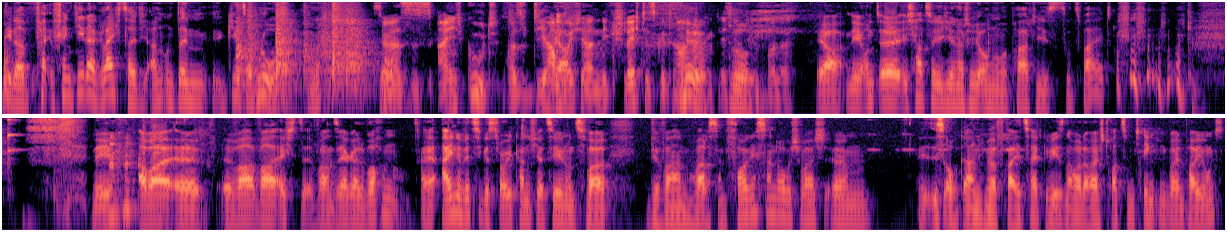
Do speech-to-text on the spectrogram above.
Nee, da fängt jeder gleichzeitig an und dann geht's auch los. Ne? So. Ja, es ist eigentlich gut. Also die haben Ja. euch ja nichts Schlechtes getan Nö, eigentlich so. in dem Falle. Ja, nee, und äh, ich hatte hier natürlich auch nur Partys zu zweit. nee, aber äh, war, war echt, waren sehr geile Wochen. Äh, eine witzige Story kann ich erzählen und zwar, wir waren, war das dann vorgestern, glaube ich, war ich, ähm, ist auch gar nicht mehr freie Zeit gewesen, aber da war ich trotzdem trinken bei ein paar Jungs.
